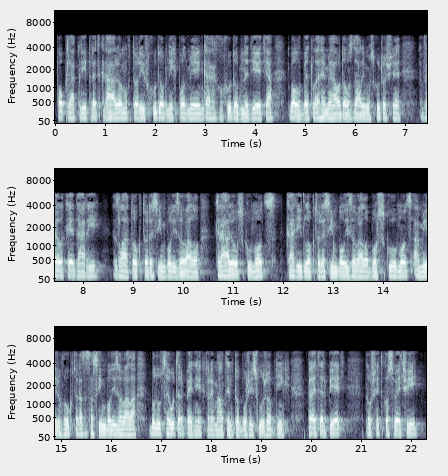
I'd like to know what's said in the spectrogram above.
pokľakli pred kráľom, ktorý v chudobných podmienkach ako chudobné dieťa bol v Betleheme a odovzdali mu skutočne veľké dary, zlato, ktoré symbolizovalo kráľovskú moc, kadidlo, ktoré symbolizovalo božskú moc a mirhu, ktorá zasa symbolizovala budúce utrpenie, ktoré mal tento boží služobník pretrpieť. To všetko svedčí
